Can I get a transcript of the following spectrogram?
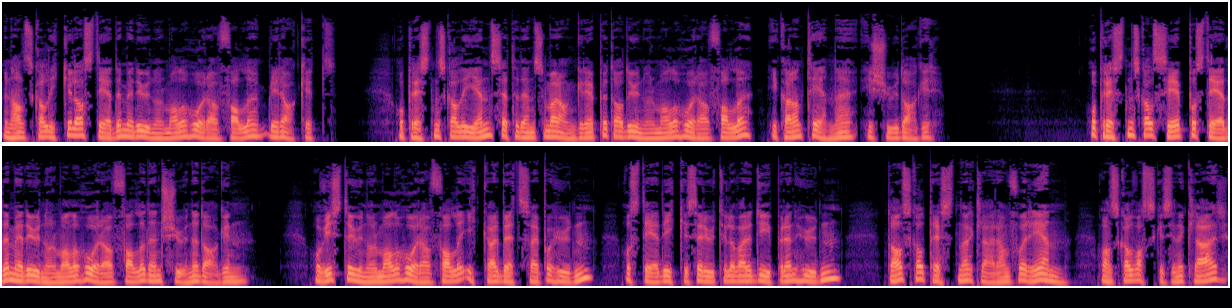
men han skal ikke la stedet med det unormale håravfallet bli raket. Og presten skal igjen sette den som er angrepet av det unormale håravfallet i karantene i sju dager. Og presten skal se på stedet med det unormale håravfallet den sjuende dagen. Og hvis det unormale håravfallet ikke har bredt seg på huden, og stedet ikke ser ut til å være dypere enn huden, da skal presten erklære ham for ren, og han skal vaske sine klær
